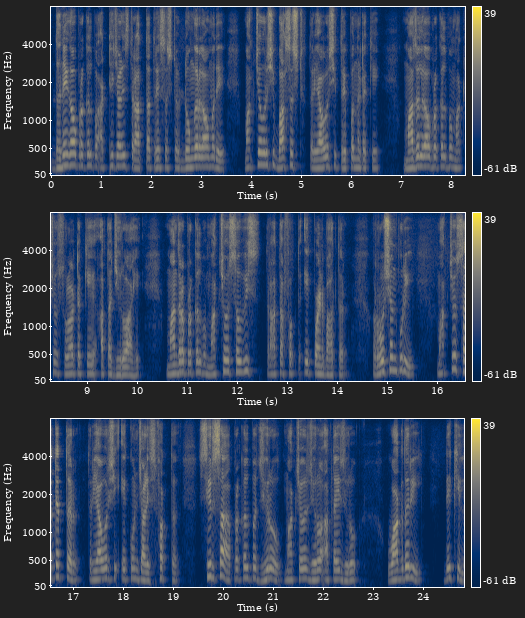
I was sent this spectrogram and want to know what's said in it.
धनेगाव प्रकल्प अठ्ठेचाळीस तर आत्ता त्रेसष्ट. डोंगरगावमध्ये मागच्या वर्षी बासष्ट तर यावर्षी त्रेपन्न टक्के. माजलगाव प्रकल्प मागच्या वेळेस सोळा टक्के आता झिरो आहे. मांजरा प्रकल्प मागच्या वेळेस सव्वीस तर आता फक्त एक पॉईंट बहात्तर. रोशनपुरी मागच्या वेळेस सत्याहत्तर तर यावर्षी एकोणचाळीस फक्त. सिरसा प्रकल्प झिरो मागच्या वेळेस झिरो आताही झिरो. वागदरी देखील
